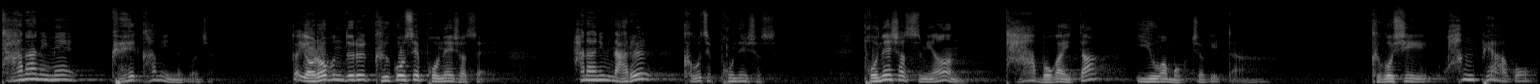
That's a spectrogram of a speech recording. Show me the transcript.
다 하나님의 계획함이 있는 거죠. 그러니까 여러분들을 그곳에 보내셨어요. 하나님 나를 그곳에 보내셨어요. 보내셨으면 다 뭐가 있다? 이유와 목적이 있다. 그곳이 황폐하고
